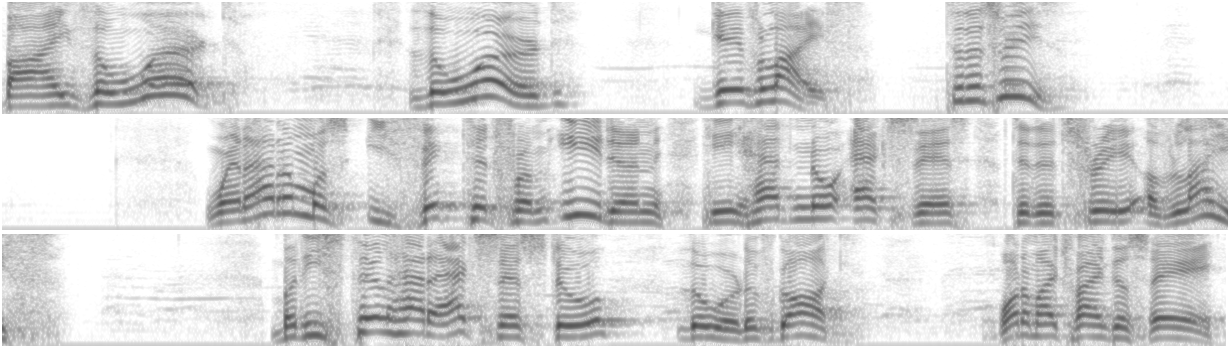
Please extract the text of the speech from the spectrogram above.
by the word. The word gave life to the trees. When Adam was evicted from Eden, he had no access to the tree of life. But he still had access to the Word of God. What am I trying to say?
